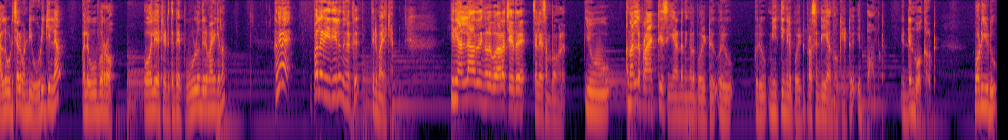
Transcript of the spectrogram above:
കള്ളു കുടിച്ചാൽ വണ്ടി ഓടിക്കില്ല. വല്ല ഊബറോ ഓലയൊക്കെ ഏറ്റെടുത്തിട്ടേ പൂളും തീരുമാനിക്കണം. പല രീതിയിലും നിങ്ങൾക്ക് തീരുമാനിക്കാം. ഇനി അല്ലാതെ നിങ്ങൾ വേറെ ചെയ്ത ചില സംഭവങ്ങൾ. യു നല്ല പ്രാക്ടീസ് ചെയ്യാണ്ട് നിങ്ങൾ പോയിട്ട് ഒരു ഒരു മീറ്റിങ്ങിൽ പോയിട്ട് പ്രസന്റ് ചെയ്യാൻ നോക്കിയിട്ട് it bombed it didn't work out what you do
